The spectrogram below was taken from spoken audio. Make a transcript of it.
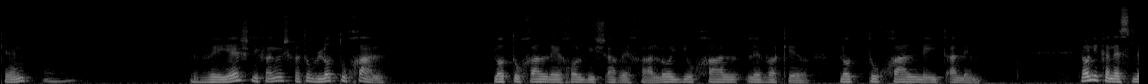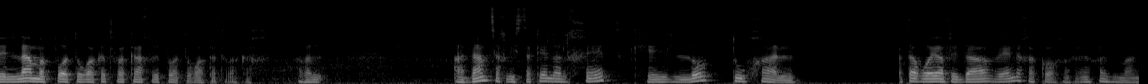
כן? Mm-hmm. ויש לפעמים שכתוב לא תוכל. לא תוכל לאכול בשעריך, לא יוכל לבקר, לא תוכל להתעלם. לא ניכנס ללמה פה התורה כתבה כך ופה התורה כתבה כך, אבל אדם צריך להסתכל על חטא כלא תוכל. אתה רואה אבדה ואין לך כוח, אין לך זמן.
